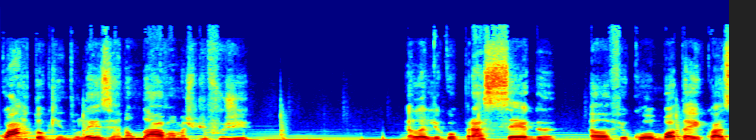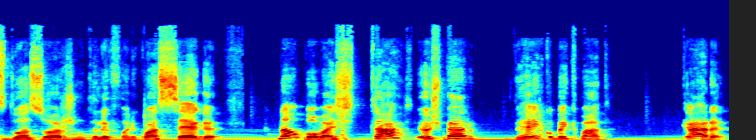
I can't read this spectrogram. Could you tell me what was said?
quarto ou quinto laser não dava mais para fugir. Ela ligou pra SEGA. Ela ficou, bota aí, quase duas horas no telefone com a SEGA. Não, pô, mas tá, eu espero. Aí como é que mata. Cara,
